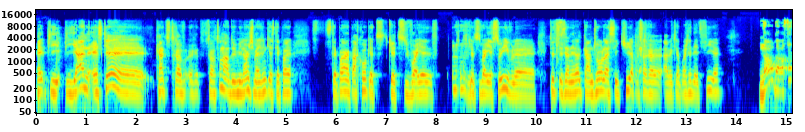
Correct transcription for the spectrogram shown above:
Et puis, puis, Yann, est-ce que euh, quand tu te, retournes en 2001, j'imagine que c'était pas pas un parcours que tu, que tu voyais que tu voyais suivre toutes ces années-là de camp de jour, la Sécu, après ça avec le projet d'être fille? Non, ben en fait,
